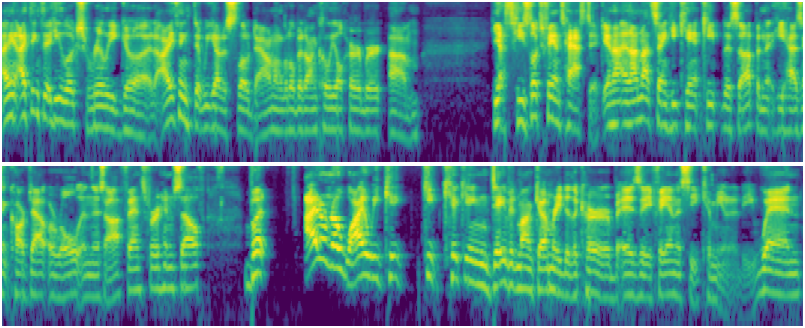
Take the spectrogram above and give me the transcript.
I, I think that he looks really good. I think that we got to slow down a little bit on Khalil Herbert. Um, yes, he's looked fantastic, and I, and I'm not saying he can't keep this up and that he hasn't carved out a role in this offense for himself, but I don't know why we keep keep kicking David Montgomery to the curb as a fantasy community when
